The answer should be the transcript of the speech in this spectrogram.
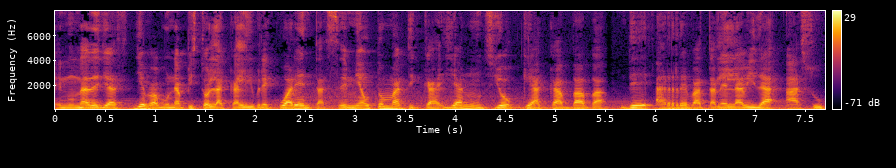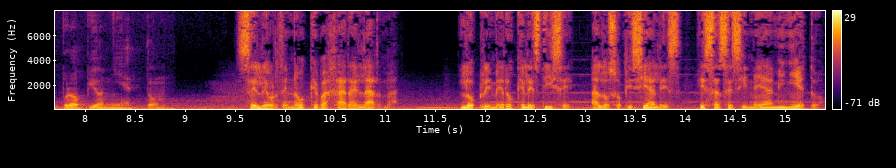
En una de ellas llevaba una pistola calibre 40 semiautomática y anunció que acababa de arrebatarle la vida a su propio nieto. Se le ordenó que bajara el arma. Lo primero que les dice, a los oficiales, es asesiné a mi nieto.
